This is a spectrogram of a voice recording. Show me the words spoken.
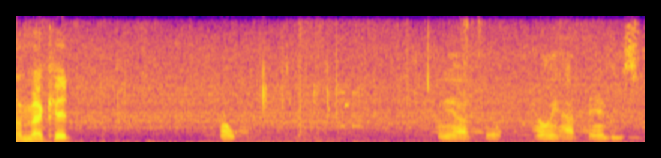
Uh, med kit? Nope. Only have, I only have bandies.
